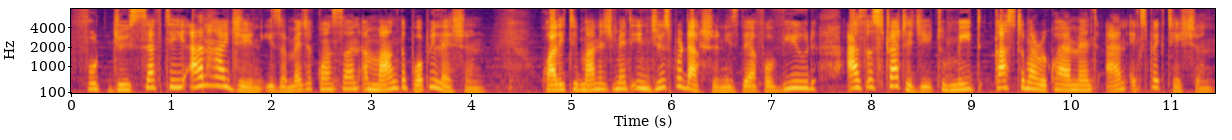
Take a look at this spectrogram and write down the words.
fruit juice safety and hygiene is a major concern among the population. Quality management in juice production is therefore viewed as a strategy to meet customer requirement and expectation.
